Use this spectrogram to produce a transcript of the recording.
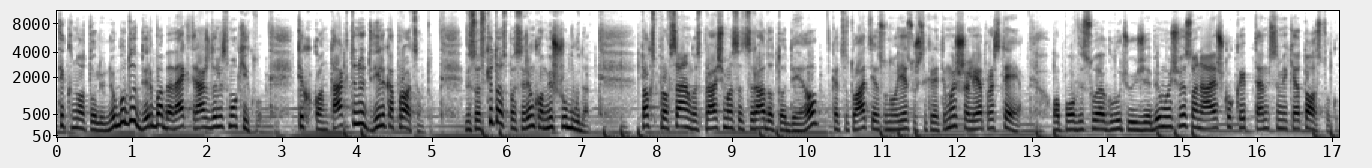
tik nuotoliniu būdu dirba beveik trečdalis mokyklų, tik kontaktiniu 12 procentų. Visos kitos pasirinko mišrų būdą. Toks profsąjungos prašymas atsirado todėl, kad situacija su naujais užsikrėtimais šalyje prastėja, o po visų eglučių įžiebimų iš viso neaišku, kaip temsim iki atostogų.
